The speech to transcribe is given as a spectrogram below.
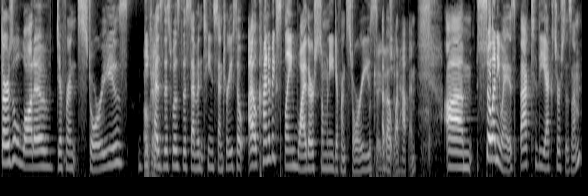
There's a lot of different stories because Okay. this was the 17th century. So I'll kind of explain why there's so many different stories Okay, about what happened. Um, so, anyways, back to the exorcism.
